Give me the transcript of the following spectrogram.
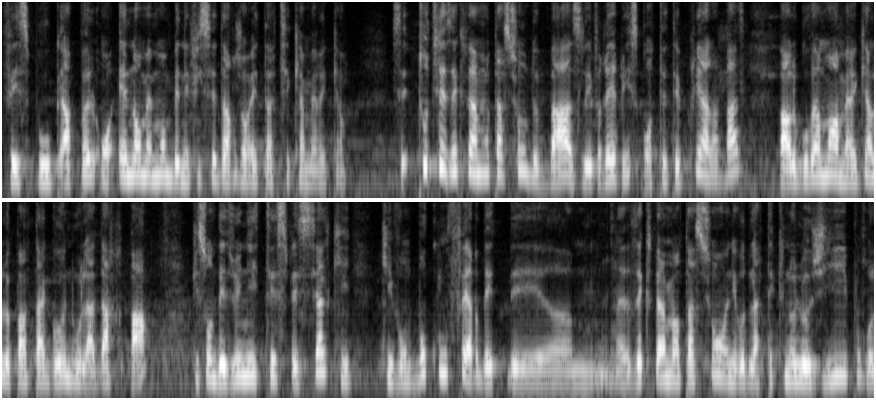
Facebook, Apple ont énormément bénéficié d'argent étatique américain toutes les expérimentations de base, les vrais risques ont été pris à la base par le gouvernement américain, le Pentagone ou la DARPA, qui sont des unités spéciales qui, qui vont beaucoup faire des, euh, expérimentations au niveau de la technologie, pour,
